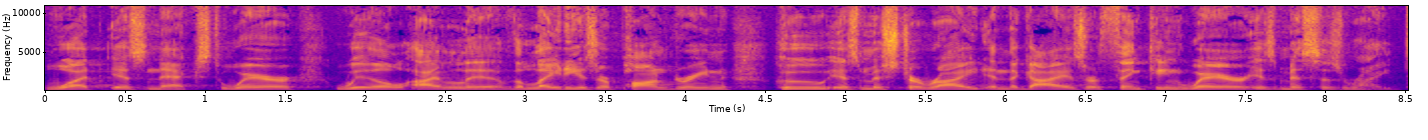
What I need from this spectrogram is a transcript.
What is next? Where will I live? The ladies are pondering who is Mr. Right, and the guys are thinking, Where is Mrs. Right?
